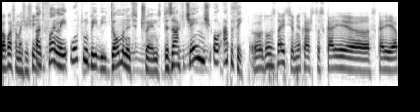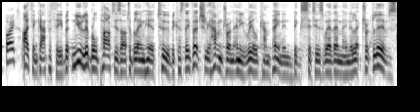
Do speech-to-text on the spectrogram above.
And finally, what will be the dominant trend? Desire to change or apathy? I think apathy, but new liberal parties are to blame here too because they virtually haven't run any real campaign in big cities where their main electorate lives.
